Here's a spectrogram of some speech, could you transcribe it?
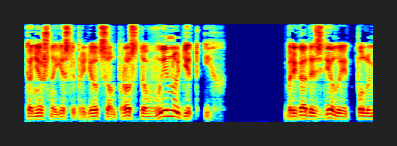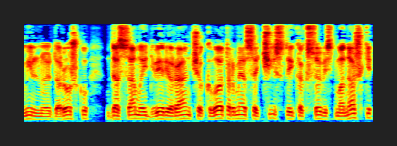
Конечно, если придется, он просто вынудит их. Бригада сделает полумильную дорожку до самой двери ранчо Квотермеса, чистой, как совесть монашки,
